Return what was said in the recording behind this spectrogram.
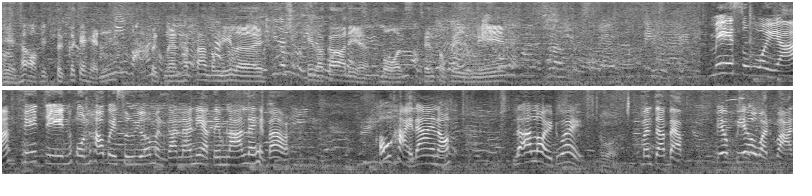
นี่ถ้าออกจากตึกก็จะเห็นตึกแมนฮัตตันตรงนี้เลยนี่แล้วก็นี่โบสถ์เซนต์โซเฟียอยู่ตรงนี้มีสวยอะที่จีนคนเข้าไปซื้อเยอะเหมือนกันนะเนี่ย เต็มร้านเลยเห็นเปล่าเขาขายได้เนาะแล้วอร่อยด้วยมันจะแบบเปรี้ยวๆหวาน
